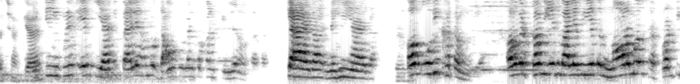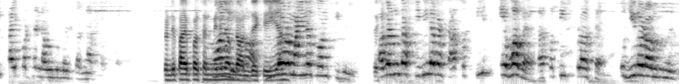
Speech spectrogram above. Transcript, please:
अच्छा क्या एक चीज़ इंक्लूड एक किया कि पहले हम लोग डाउन पेमेंट का कंफ्यूजन होता था। क्या आएगा नहीं आएगा। हम्म। अब वो भी खत्म हो गया। अब अगर कम एज वाले भी है तो normal sir twenty five percent down payment करना पड़ता है। Twenty five percent minimum down देखिए ज़ीरो और माइनस वन सिविल अगर उनका सिविल अगर सात सौ तीस एवब है सात सौ तीस प्लस है तो ज़ीरो डाउन पेमेंट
